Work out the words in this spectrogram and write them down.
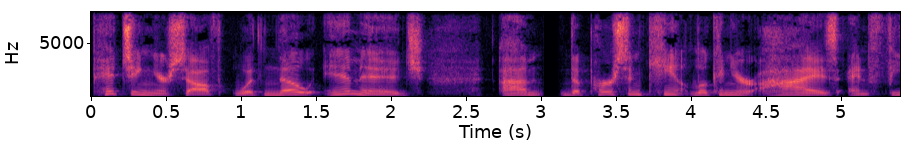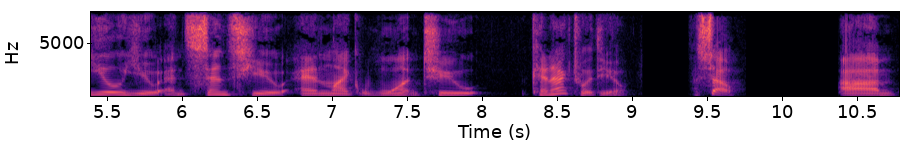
pitching yourself with no image, um, the person can't look in your eyes and feel you and sense you and like want to connect with you. So, um,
